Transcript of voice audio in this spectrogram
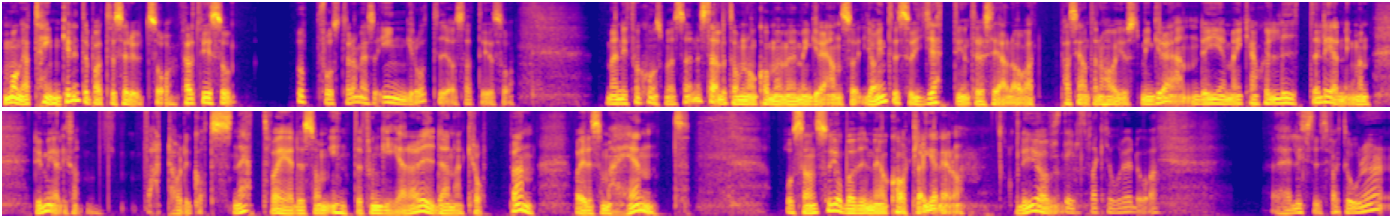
Och många tänker inte på att det ser ut så, för att vi är så uppfostrade med så ingrått i oss att det är så. Men i funktionsmedicin istället, om någon kommer med migrän, så jag är inte så jätteintresserad av att patienten har just migrän. Det ger mig kanske lite ledning, men det är mer liksom, vart har det gått snett? Vad är det som inte fungerar i denna kroppen? Vad är det som har hänt? Och sen så jobbar vi med att kartlägga det då. Och det gör Livsstilsfaktorer då? Eh, livsstilsfaktorer,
